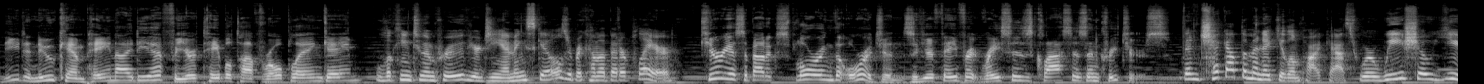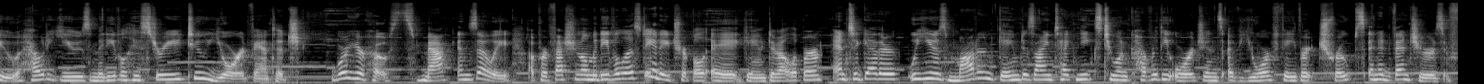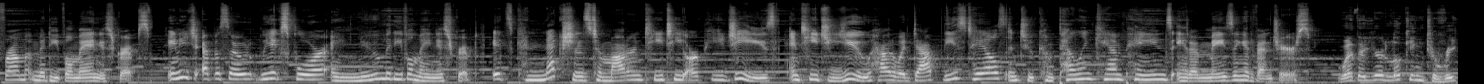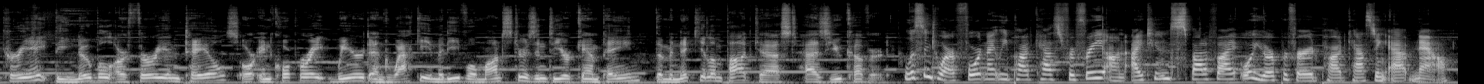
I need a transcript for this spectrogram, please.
Need a new campaign idea for your tabletop role playing game? Looking to improve your GMing skills or become a better player? Curious about exploring the origins of your favorite races, classes, and creatures? Then check out the Maniculum podcast, where we show you how to use medieval history to your advantage. We're your hosts, Mac and Zoe, a professional medievalist and a AAA game developer, and together we use modern game design techniques to uncover the origins of your favorite tropes and adventures from medieval manuscripts. In each episode, we explore a new medieval manuscript, its connections to modern TTRPGs, and teach you how to adapt these tales into compelling campaigns and amazing adventures. Whether you're looking to recreate the noble Arthurian tales or incorporate weird and wacky medieval monsters into your campaign, the Maniculum podcast has you covered. Listen to our fortnightly podcast for free on iTunes, Spotify, or your preferred podcasting app now.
